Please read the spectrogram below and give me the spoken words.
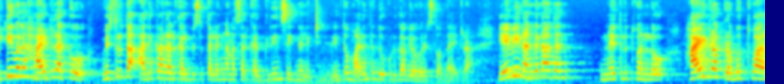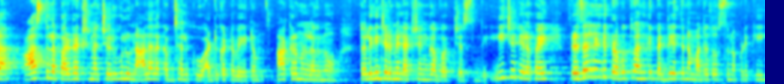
ఇటీవల హైడ్రాకు విస్తృత అధికారాలు కల్పిస్తూ తెలంగాణ సర్కార్ గ్రీన్ సిగ్నల్ ఇచ్చింది. దీంతో మరింత దూకుడుగా వ్యవహరిస్తోంది హైడ్రా. ఏవి రంగనాథన్ నేతృత్వంలో హైడ్రా ప్రభుత్వ ఆస్తుల పరిరక్షణ చెరువులు నాలల కబ్జాలకు అడ్డుకట్ట వేయటం ఆక్రమణలను తొలగించడమే లక్ష్యంగా వర్క్ చేస్తుంది. ఈ చర్యలపై ప్రజల నుండి ప్రభుత్వానికి పెద్ద ఎత్తున మద్దతు వస్తున్నప్పటికీ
